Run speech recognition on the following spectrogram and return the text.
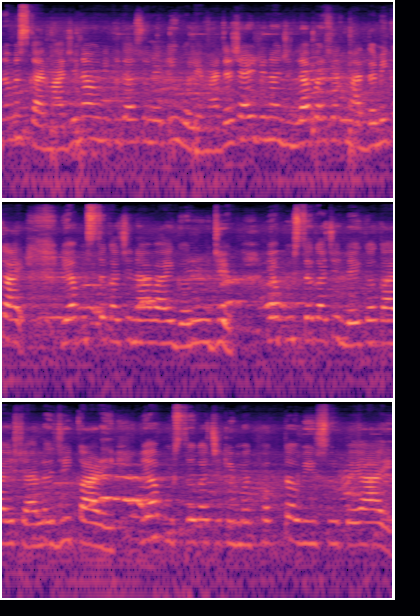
नमस्कार माझे नाव निकिता सुनील इंगोले. माझ्या शाळेचे नाव जिल्हा परिषद माध्यमिक आहे. या पुस्तकाचे नाव आहे गरुड जेप या पुस्तकाचे लेखक आहे शालजी काळे. या पुस्तकाची किंमत फक्त वीस रुपये आहे.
